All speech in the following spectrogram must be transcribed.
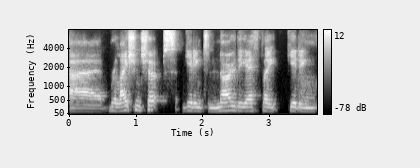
uh, relationships, getting to know the athlete, getting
